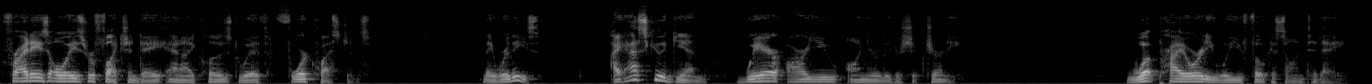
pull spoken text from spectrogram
Friday's always reflection day, and I closed with four questions. They were these I ask you again, where are you on your leadership journey? What priority will you focus on today?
